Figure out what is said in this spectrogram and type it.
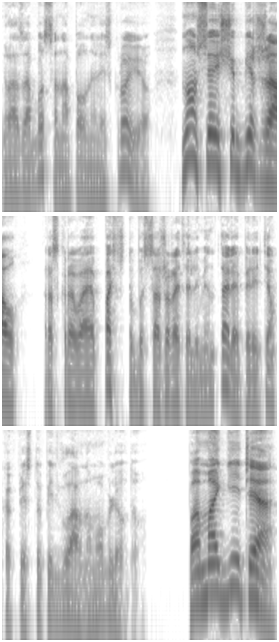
Глаза босса наполнились кровью, но он все еще бежал, раскрывая пасть, чтобы сожрать элементаля перед тем, как приступить к главному блюду. «Помогите!»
